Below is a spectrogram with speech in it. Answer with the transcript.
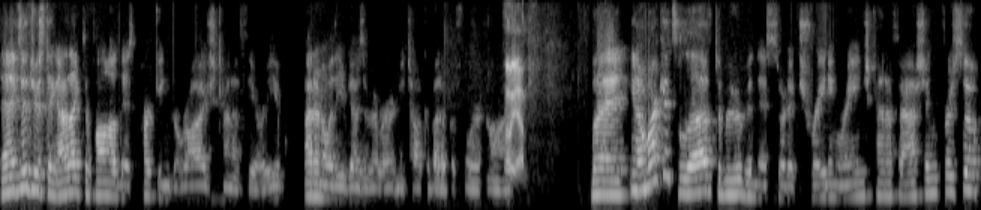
and it's interesting. I like to follow this parking garage kind of theory. I don't know whether you guys have ever heard me talk about it before or not. Oh yeah. But you know, markets love to move in this sort of trading range kind of fashion. For so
